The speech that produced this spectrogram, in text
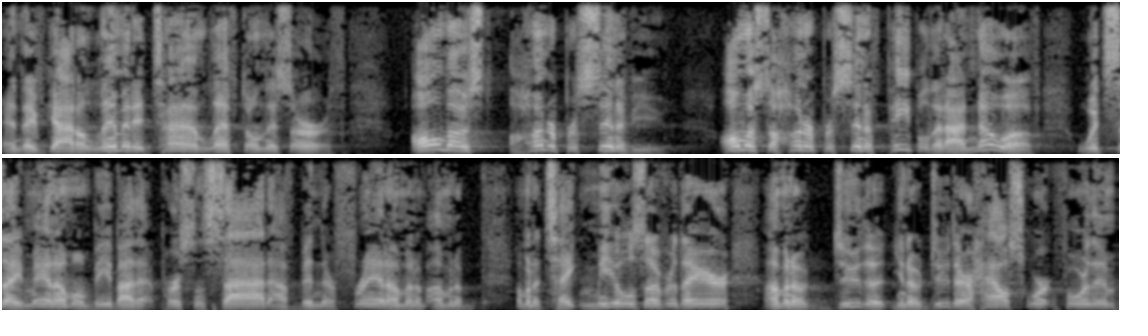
and they've got a limited time left on this earth. Almost 100% of you almost 100% of people that I know of would say, Man, I'm going to be by that person's side. I've been their friend. I'm going to, I'm I'm to take meals over there. I'm going to do, the, you know, do their housework for them.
